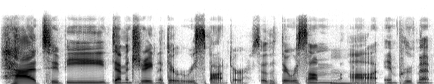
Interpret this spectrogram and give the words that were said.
had to be demonstrating that they were a responder, so that there was some mm-hmm. uh, improvement.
